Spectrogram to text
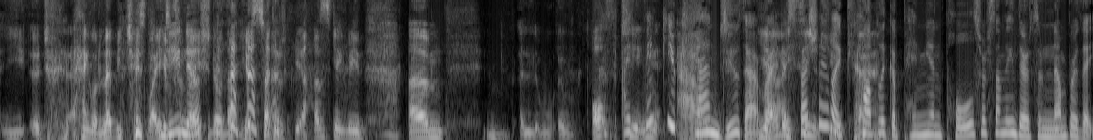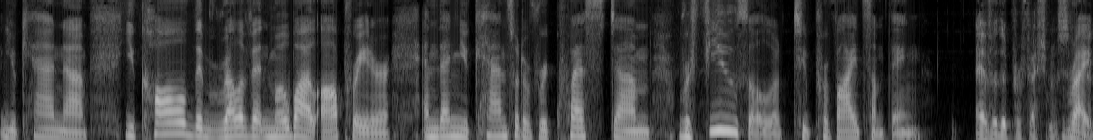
you, uh, hang on, let me check my Do you know? information on that. You're suddenly asking me. Um, opting I think you can do that, Yeah, right? I Especially like can. public opinion polls or something. There's a number that you can, um, you call the relevant mobile operator, and then you can sort of request um, refusal to provide something. Ever the professional. Right.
